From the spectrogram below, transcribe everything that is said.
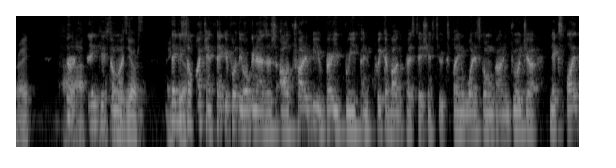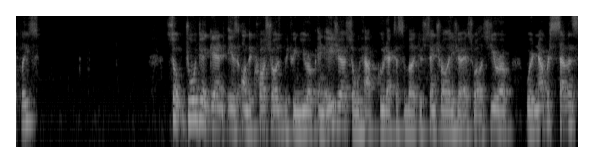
right? Sure. Uh, thank you so much. Yours. Thank, thank you. you. so much, and thank you for the organizers. I'll try to be very brief and quick about the presentations to explain what is going on in Georgia. Next slide, please. So Georgia again is on the crossroads between Europe and Asia. So we have good accessibility to Central Asia as well as Europe. We're number seventh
